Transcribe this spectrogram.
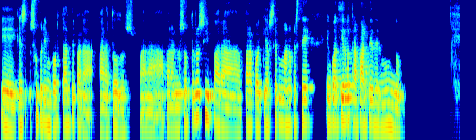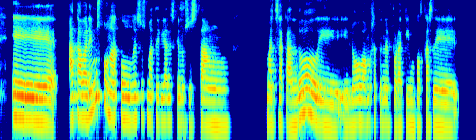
Eh, que es súper importante para, todos, para, nosotros y para, cualquier ser humano que esté en cualquier otra parte del mundo. Eh, acabaremos con, esos materiales que nos están machacando y, luego vamos a tener por aquí un podcast de,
